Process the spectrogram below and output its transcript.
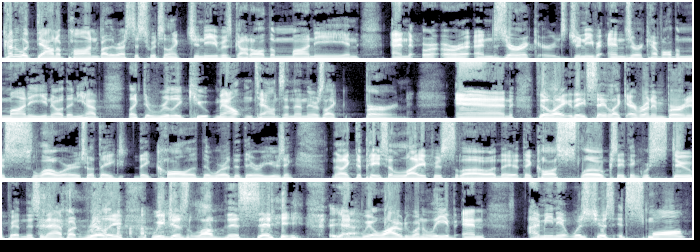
kind of looked down upon by the rest of Switzerland. Like Geneva's got all the money, and and or, or and Zurich or Geneva and Zurich have all the money. You know, then you have like the really cute mountain towns, and then there's like Bern and they're like they say like everyone in Bern is slower is what they they call it the word that they were using they're like the pace of life is slow and they they call us slow because they think we're stupid and this and that but really we just love this city Yeah. and we why would we want to leave and I mean it was just it's small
